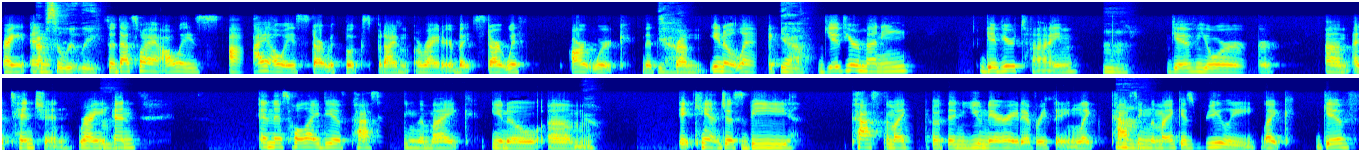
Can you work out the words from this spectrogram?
right and absolutely so that's why i always i always start with books but i'm a writer but start with artwork that's yeah. from you know like yeah give your money give your time mm. give your um, attention right mm. and and this whole idea of passing the mic you know um, yeah. it can't just be pass the mic, but then you narrate everything. Like passing mm. the mic is really like give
